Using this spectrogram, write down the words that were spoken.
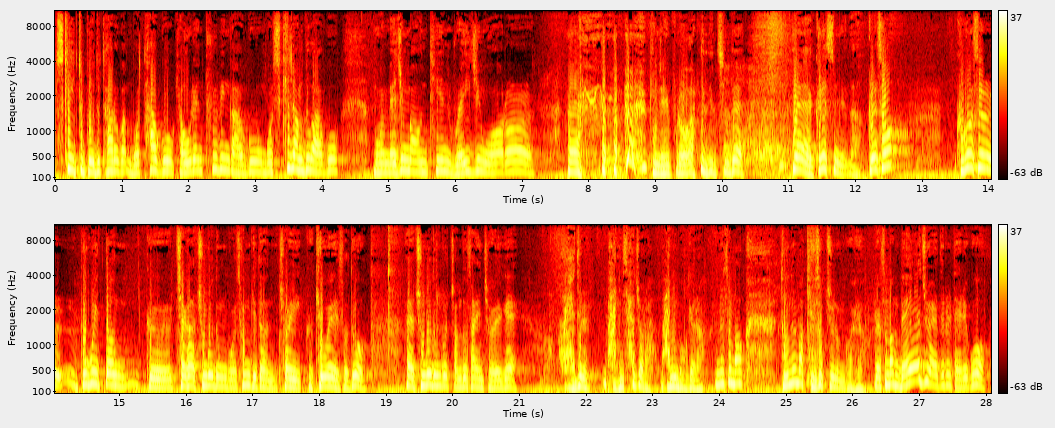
스케이트보드 타러 가, 뭐 타고 겨울엔 tubing 가고 뭐 스키장도 가고 뭐 Magic Mountain, Raging Water 굉장히 부러워하는 눈치인데 예, 그랬습니다. 그래서 그것을 보고 있던 그 제가 중고등부 섬기던 저희 그 교회에서도 예, 중고등부 전도사인 저에게 어, 애들 많이 사줘라, 많이 먹여라. 그래서 막 돈을 막 계속 주는 거예요. 그래서 막 매주 애들을 데리고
